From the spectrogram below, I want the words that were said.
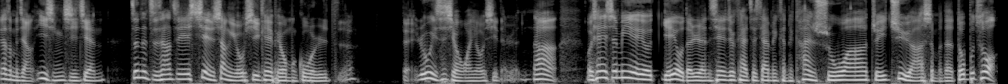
要怎么讲？疫情期间，真的只剩下这些线上游戏可以陪我们过日子了。对，如果你是喜欢玩游戏的人，那我相信身边也有也有的人，现在就开始在家里面可能看书啊、追剧啊什么的都不错。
